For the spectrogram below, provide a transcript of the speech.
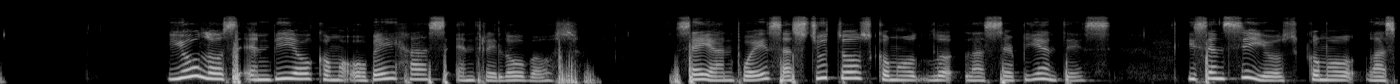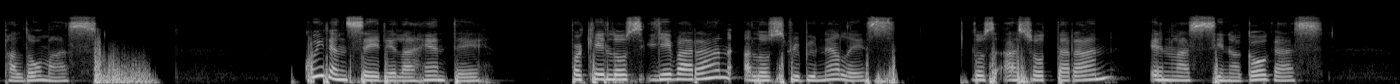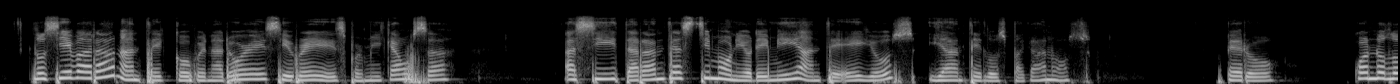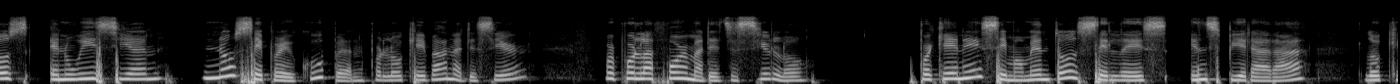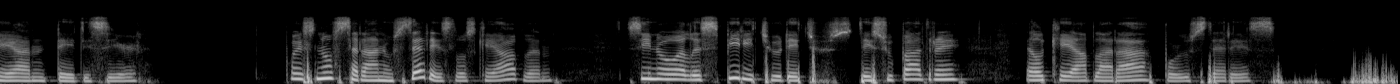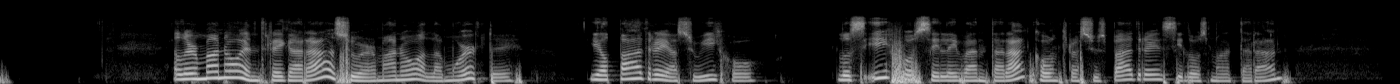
Yo los envío como ovejas entre lobos. Sean pues astutos como las serpientes y sencillos como las palomas. Cuídense de la gente, porque los llevarán a los tribunales los azotarán en las sinagogas, los llevarán ante gobernadores y reyes por mi causa. Así darán testimonio de mí ante ellos y ante los paganos. Pero cuando los enjuicien, no se preocupen por lo que van a decir o por la forma de decirlo porque en ese momento se les inspirará lo que han de decir. Pues no serán ustedes los que hablan, sino el Espíritu de, de su Padre el que hablará por ustedes. El hermano entregará a su hermano a la muerte y el padre a su hijo los hijos se levantarán contra sus padres y los matarán.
